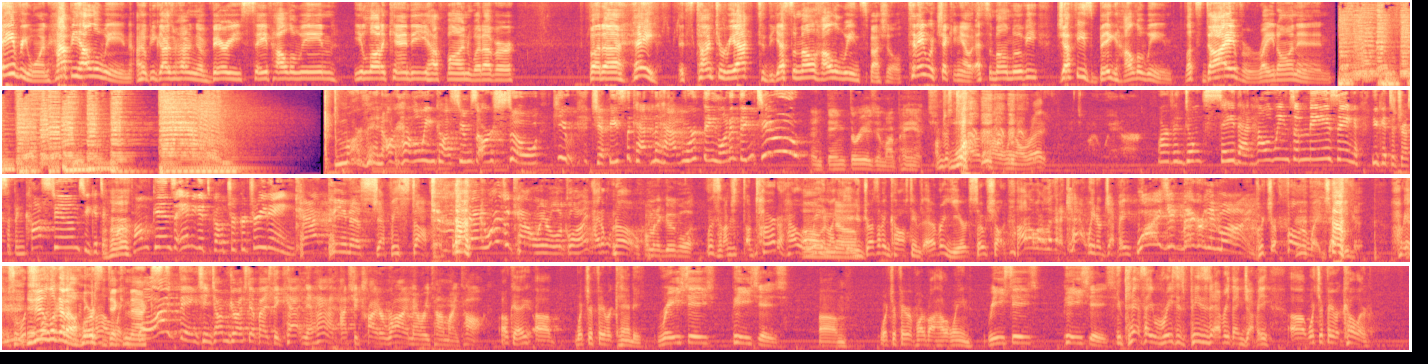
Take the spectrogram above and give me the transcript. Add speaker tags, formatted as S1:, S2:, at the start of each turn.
S1: Hey everyone, happy Halloween! I hope you guys are having a very safe Halloween. Eat a lot of candy, have fun, whatever. But uh, hey, it's time to react to the SML Halloween special. Today we're checking out SML movie Jeffy's Big Halloween. Let's dive right on in.
S2: Marvin, our Halloween costumes are so cute. Jeffy's the cat in the hat, and we're thing one and thing two.
S3: And thing three is in my pants.
S4: I'm just
S1: What?
S4: tired of Halloween already.
S2: Marvin, don't say that. Halloween's amazing. You get to dress up in costumes, you get to carve pumpkins, and you get to go trick or treating.
S3: Cat penis.
S4: Jeffy, stop it.
S3: Daddy, what does a cat wiener look like?
S4: I don't know.
S3: I'm gonna Google it.
S4: Listen, I'm just I'm tired of Halloween.
S1: Oh,
S4: like
S1: no.
S4: you dress up in costumes every year. It's so shocking. I don't want to look at a cat wiener, Jeffy.
S3: Why is it bigger than mine?
S4: Put your phone away, Jeffy. okay, so what
S1: You should look at a horse dick
S4: Halloween?
S1: next.
S3: Well, I think since I'm dressed up as the cat in the hat, I should try to rhyme every time I talk.
S4: Okay, uh, what's your favorite candy?
S3: Reese's Pieces.
S4: Um, what's your favorite part about Halloween?
S3: Reese's Pieces.
S4: You can't say Reese's Pieces to everything, Jeffy. Uh, what's your favorite color?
